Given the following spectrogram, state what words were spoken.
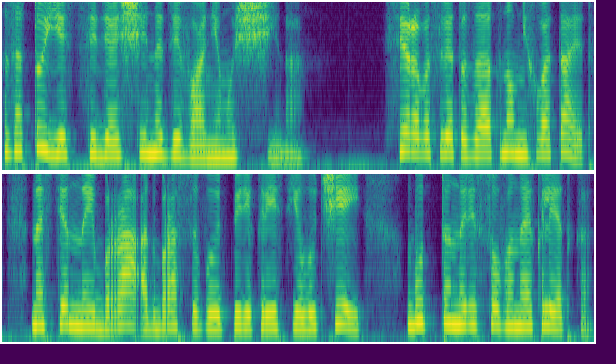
Зато есть сидящий на диване мужчина. Серого света за окном не хватает. Настенные бра отбрасывают перекрестье лучей, будто нарисованная клетка,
